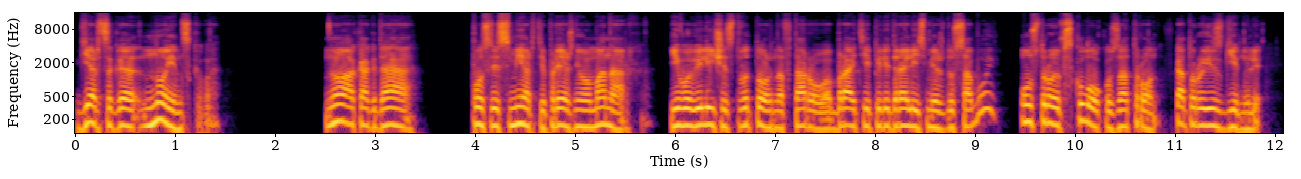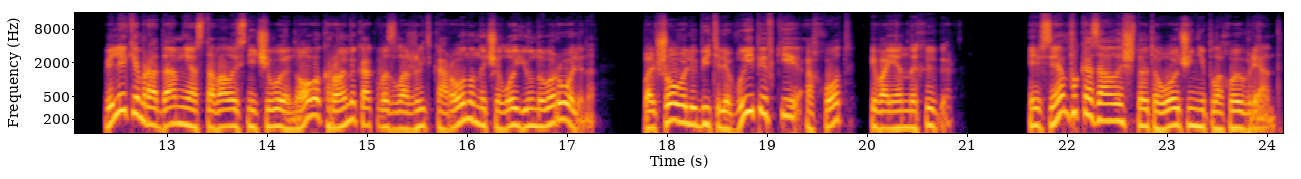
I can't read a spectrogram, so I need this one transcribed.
герцога Ноинского. Ну а когда, после смерти прежнего монарха, его Величество Торна II братья передрались между собой, устроив склоку за трон, в который изгинули. Великим родам не оставалось ничего иного, кроме как возложить корону на чело юного Ролина, большого любителя выпивки, охот и военных игр. И всем показалось, что это очень неплохой вариант.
